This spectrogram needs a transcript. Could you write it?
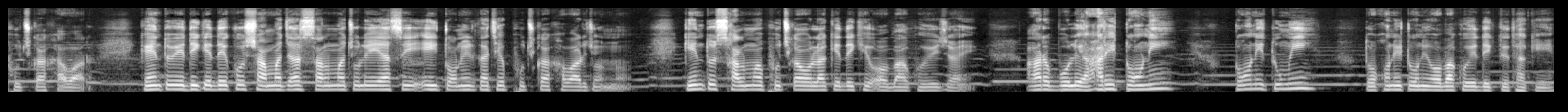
ফুচকা খাওয়ার। কিন্তু এদিকে দেখো সামাজ আর সালমা চলে আসে এই টনির কাছে ফুচকা খাওয়ার জন্য। কিন্তু সালমা ফুচকাওয়ালাকে দেখে অবাক হয়ে যায়। আর বলে, আরে টনি টনি তুমি? তখনই টনি অবাক হয়ে দেখতে থাকে।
